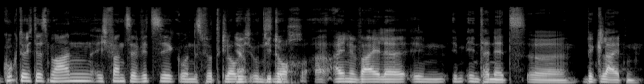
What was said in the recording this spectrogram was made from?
Guckt euch das mal an. Ich fand's sehr witzig und es wird, glaube Ja, ich, uns noch äh, eine Weile im, im Internet äh, begleiten.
